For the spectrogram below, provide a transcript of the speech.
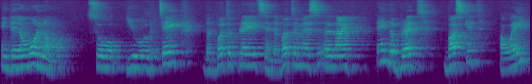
and they don't want no more. So you will take the butter plates and the butter uh, knife and the bread basket away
